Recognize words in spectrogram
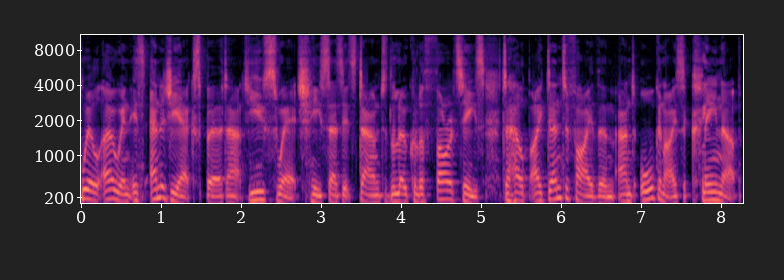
Will Owen is energy expert at Uswitch. He says it's down to the local authorities to help identify them and organise a clean-up.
